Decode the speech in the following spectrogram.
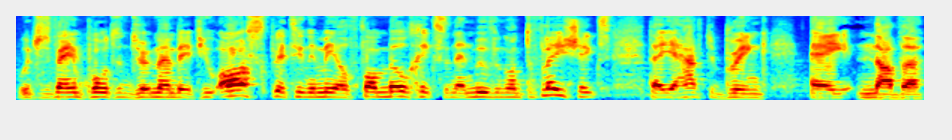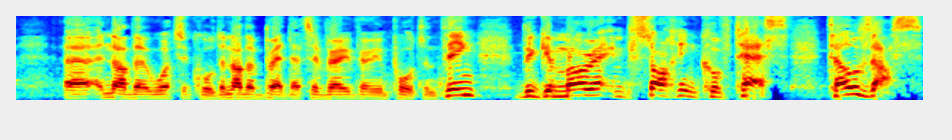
which is very important to remember. If you are splitting the meal from milchiks and then moving on to fleishiks, that you have to bring another, uh, another, what's it called, another bread. That's a very, very important thing. The Gemara in Psachim Kuftes tells us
